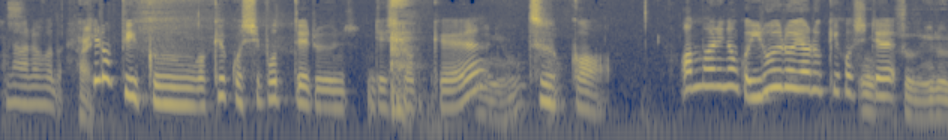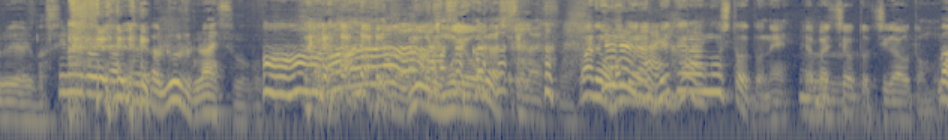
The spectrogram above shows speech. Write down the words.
ますなるほど、はい、ヒロピー君は結構絞ってるんでしたっけ？通貨あんまりなんかいろいろやる気がして。そう、いろいろやりますいろいろやる。ルールないっすもん、僕。ああ、ルール無用。はしてないですね。まあでも本当にベテランの人とね、やっぱりちょっと違うと思うま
